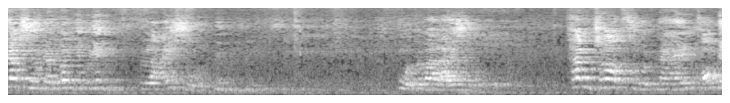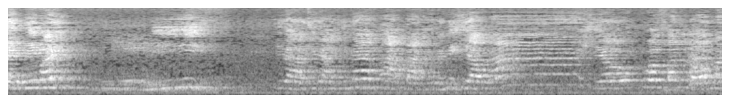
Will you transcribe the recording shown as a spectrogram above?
จากสูตรจากต้นกินรินหลายสูตร หมดแต่ว่าหลายสูตร ท่านชอบสูตรไหนของเด็กมีไหมมีที่ดาที่ดาที่หน้าปากปากทำไมไม่เขียวนะเขียวกลัวฟันหล่อไหม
